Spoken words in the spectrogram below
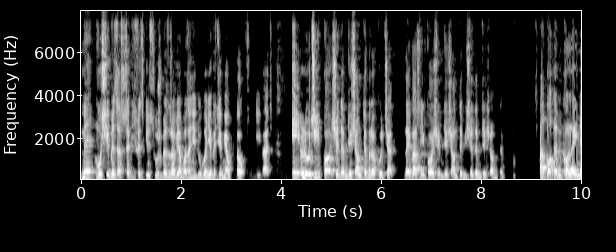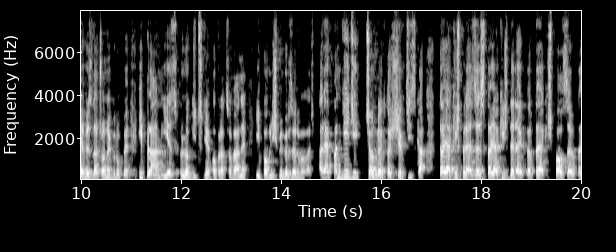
My musimy zaszczepić wszystkim służbę zdrowia, bo za niedługo nie będzie miał kto obsługiwać. I ludzi po 70 roku najważniej po 80 i 70. A potem kolejne wyznaczone grupy i plan jest logicznie opracowany i powinniśmy go rezerwować. Ale jak pan widzi, ciągle ktoś się wciska. To jakiś prezes, to jakiś dyrektor, to jakiś poseł, to,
